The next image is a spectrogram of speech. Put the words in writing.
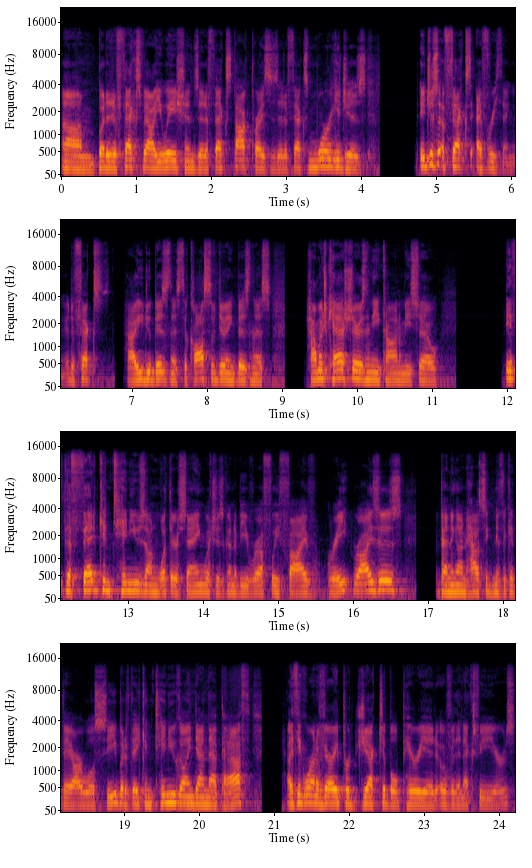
um, but it affects valuations, it affects stock prices, it affects mortgages. It just affects everything. It affects how you do business, the cost of doing business, how much cash there is in the economy. So, if the Fed continues on what they're saying, which is going to be roughly five rate rises, depending on how significant they are, we'll see. But if they continue going down that path, I think we're in a very projectable period over the next few years.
